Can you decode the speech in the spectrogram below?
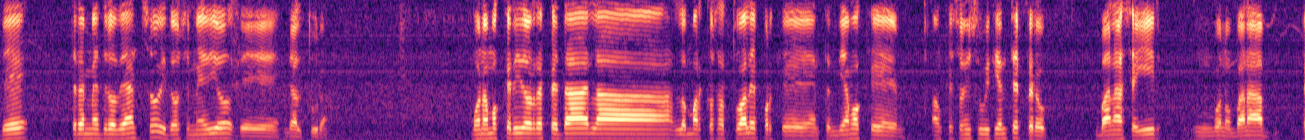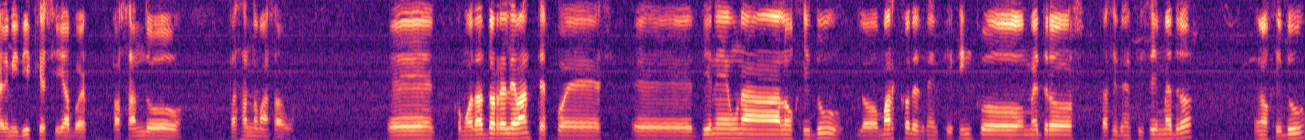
de 3 metros de ancho y 2,5 y medio de, altura. Bueno, hemos querido respetar los marcos actuales porque entendíamos que, aunque son insuficientes, pero van a seguir, bueno, van a permitir que siga pues pasando, pasando más agua. Eh, como datos relevantes, pues eh, tiene una longitud, los marcos de 35 metros, casi 36 metros de longitud,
